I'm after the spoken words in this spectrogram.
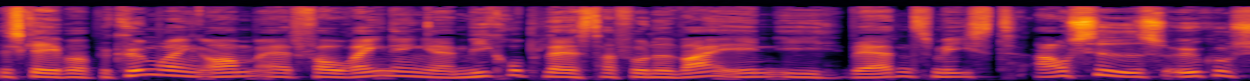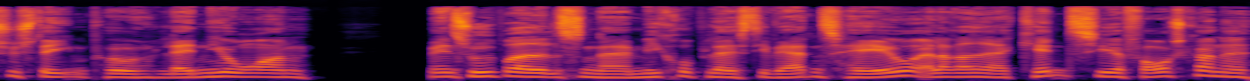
det skaber bekymring om, at forurening af mikroplast har fundet vej ind i verdens mest afsides økosystem på landjorden. Mens udbredelsen af mikroplast i verdens have allerede er kendt, siger forskerne,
